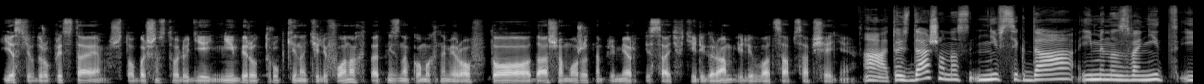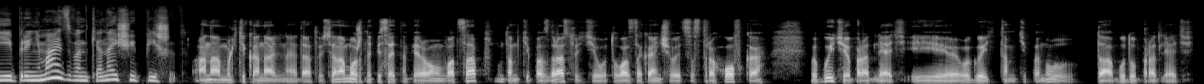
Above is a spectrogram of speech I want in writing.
если вдруг представим, что большинство людей не берут трубки на телефонах от незнакомых номеров, то Даша может, например, писать в Telegram или в WhatsApp сообщения. А, то есть Даша у нас не всегда именно звонит и принимает звонки, она еще и пишет. Она мультиканальная, да. То есть она может написать на первом WhatsApp, ну там типа «Здравствуйте, вот у вас заканчивается страховка, вы будете ее продлять?» И вы говорите там типа «Ну, да, буду продлять.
